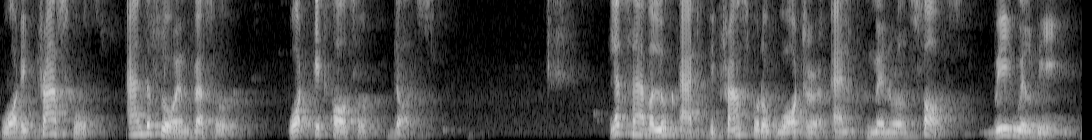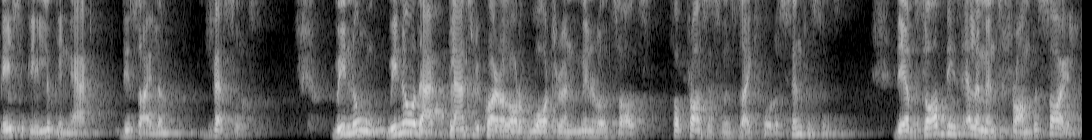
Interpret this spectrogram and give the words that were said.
what it transports, and the phloem vessel, what it also does. Let's have a look at the transport of water and mineral salts. We will be basically looking at the xylem vessels. We know, we know that plants require a lot of water and mineral salts for processes like photosynthesis. They absorb these elements from the soil.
